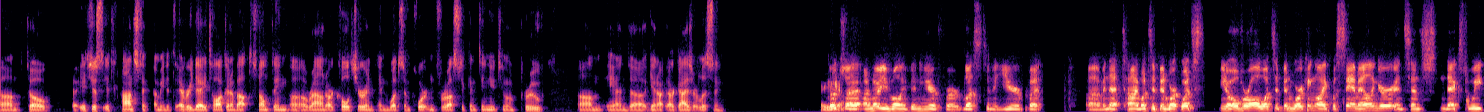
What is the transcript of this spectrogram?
Um, so it's just it's constant i mean it's every day talking about something uh, around our culture and, and what's important for us to continue to improve um, and uh, again our, our, guys are listening coach I, I, know you've only been here for less than a year but um, in that time what's it been work what's you know overall what's it been working like with sam ehlinger and since next week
